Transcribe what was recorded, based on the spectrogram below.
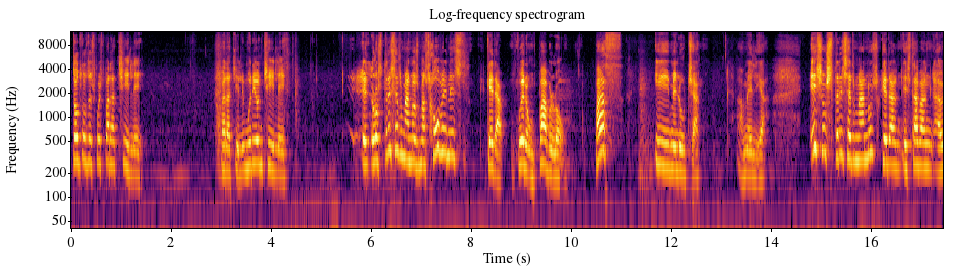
todos después para Chile. Para Chile, murió en Chile. Eh, los tres hermanos más jóvenes, que era, fueron Pablo, Paz y Melucha, Amelia esos tres hermanos que eran, estaban, ah,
